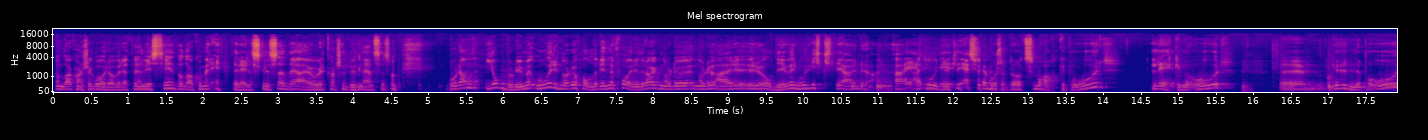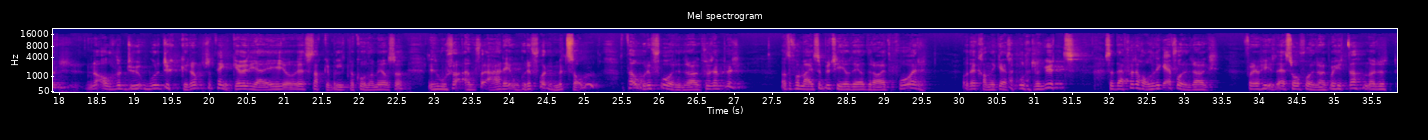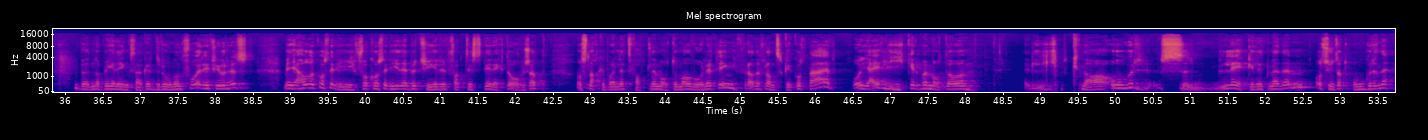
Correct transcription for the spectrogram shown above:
Som da kanskje går over etter en viss tid. Og da kommer etterelskelse. Det er jo vel kanskje du den eneste som hvordan jobber du med ord når du holder dine foredrag, når du, når du er rådgiver? Hvor viktig er, er, er ordbruken? Jeg syns det er morsomt å smake på ord, leke med ord, øh, grunne på ord. Når alle du, ord dukker opp, så tenker jeg, og jeg snakker litt med kona mi også, liksom, hvorfor, er, hvorfor, er, det ordet formet sånn? Ta ordet foredrag, f.eks. For, altså for meg så betyr jo det å dra et får, og det kan ikke jeg som Oslo-gutt. Så derfor holder ikke jeg foredrag. For jeg så foredrag på hytta når bøndene oppe i Ringsaker dro noen får i fjor høst. Men jeg holder kåseri, for kåseri det betyr faktisk direkte oversatt å snakke på en lettfattelig måte om alvorlige ting, fra det franske costær. Og jeg liker på en måte å kna ord, leke litt med dem, og synes at ordene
